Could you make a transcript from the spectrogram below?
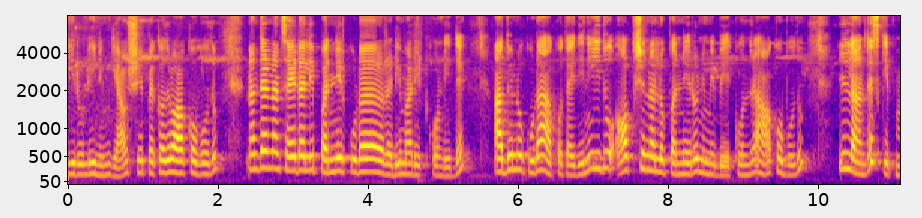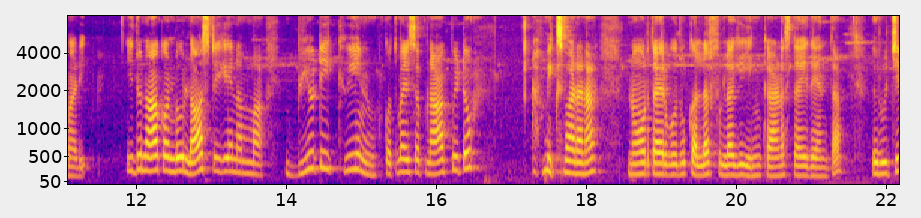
ಈರುಳ್ಳಿ ನಿಮ್ಗೆ ಯಾವ ಶೇಪ್ ಬೇಕಾದರೂ ಹಾಕೋಬೋದು. ನಂತರ ನಾನು ಸೈಡಲ್ಲಿ ಪನ್ನೀರ್ ಕೂಡ ರೆಡಿ ಮಾಡಿ ಇಟ್ಕೊಂಡಿದ್ದೆ. ಅದನ್ನು ಕೂಡ ಹಾಕೋತಾ ಇದ್ದೀನಿ. ಇದು ಆಪ್ಷನಲ್ಲು ಪನ್ನೀರು ನಿಮಗೆ ಬೇಕು ಅಂದರೆ ಹಾಕೋಬೋದು. ಇಲ್ಲ ಅಂದರೆ ಸ್ಕಿಪ್ ಮಾಡಿ. ಇದನ್ನ ಹಾಕೊಂಡು ಲಾಸ್ಟಿಗೆ ನಮ್ಮ ಬ್ಯೂಟಿ ಕ್ವೀನ್ ಕೊತ್ತಂಬರಿ ಸೊಪ್ಪನ್ನ ಹಾಕ್ಬಿಟ್ಟು ಮಿಕ್ಸ್ ಮಾಡೋಣ. ನೋಡ್ತಾ ಇರ್ಬೋದು ಕಲರ್ಫುಲ್ಲಾಗಿ ಹೆಂಗೆ ಕಾಣಿಸ್ತಾ ಇದೆ ಅಂತ. ರುಚಿ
